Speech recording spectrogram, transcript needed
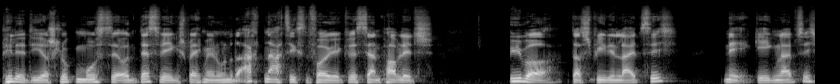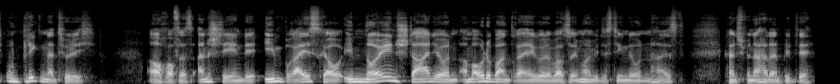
Pille, die er schlucken musste. Und deswegen sprechen wir in der 188. Folge Christian Pavlic über das Spiel in Leipzig, nee, gegen Leipzig und blicken natürlich auch auf das Anstehende im Breisgau, im neuen Stadion, am Autobahndreieck oder was auch immer, wie das Ding da unten heißt. Kannst du mir nachher dann bitte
